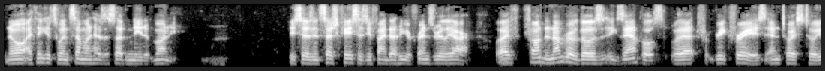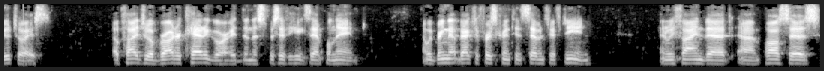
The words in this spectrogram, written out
No, I think it's when someone has a sudden need of money. He says, in such cases, you find out who your friends really are. Well, I've found a number of those examples where that Greek phrase, entois toiutois, applied to a broader category than the specific example named. And we bring that back to 1 Corinthians 7.15, and we find that um, Paul says,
